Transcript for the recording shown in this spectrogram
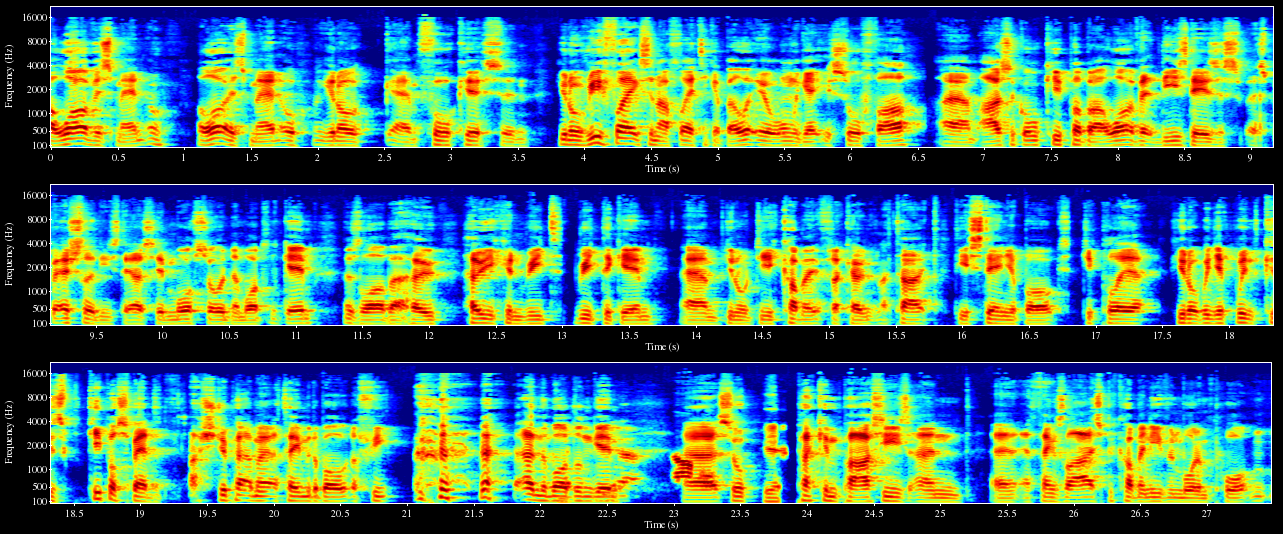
A lot of it's mental. A lot of it's mental. You know, um, focus and you know reflex and athletic ability will only get you so far um, as a goalkeeper. But a lot of it these days, especially these days, I say more so in the modern game, there's a lot about how how you can read read the game. Um, you know, do you come out for a counter attack? Do you stay in your box? Do you play it? You know, when you when because keepers spend a stupid amount of time with the ball at their feet in the modern game. Uh, so picking passes and, and, and things like that is becoming even more important.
